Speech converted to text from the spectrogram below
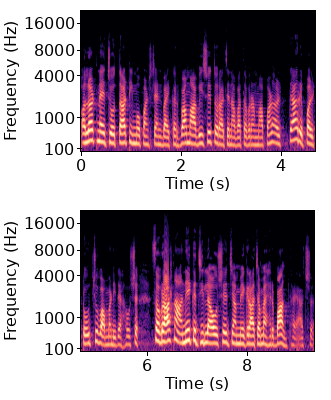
અલર્ટને જોતા ટીમો પણ સ્ટેન્ડ બાય કરવામાં આવી છે તો રાજ્યના વાતાવરણમાં પણ અત્યારે પલટો જોવા મળી રહ્યો છે. સૌરાષ્ટ્રના અનેક જિલ્લાઓ છે જ્યાં મેઘરાજા મહેરબાન થયા છે.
